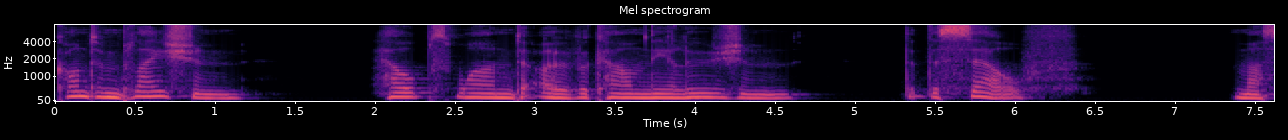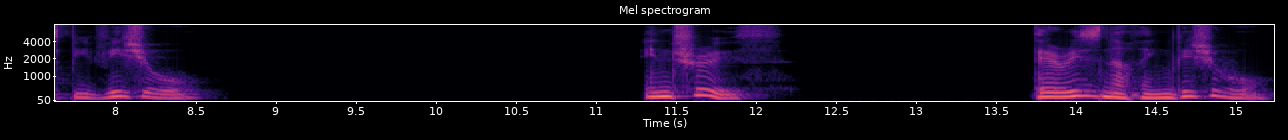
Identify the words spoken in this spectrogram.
Contemplation helps one to overcome the illusion that the self must be visual. In truth, there is nothing visual.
